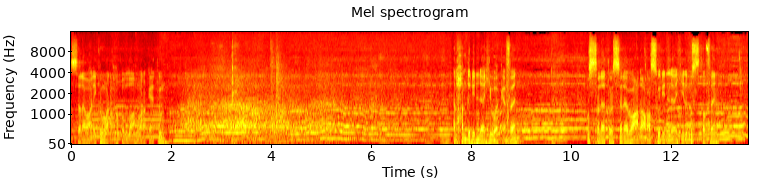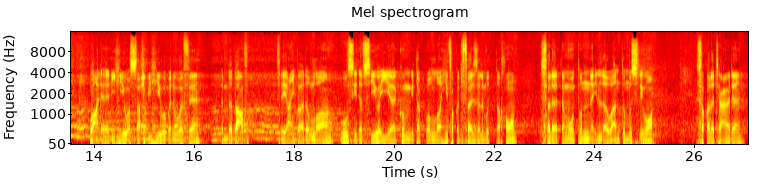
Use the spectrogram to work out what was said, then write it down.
السلام عليكم ورحمة الله وبركاته. الحمد لله وكفى. والصلاة والسلام على رسول الله المصطفى وعلى آله وصحبه ومن وفى. أما بعد فيا عباد الله أوصي نفسي وإياكم بتقوى الله فقد فاز المتقون. فلا تموتن إلا وأنتم مسلمون. فقال تعالى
